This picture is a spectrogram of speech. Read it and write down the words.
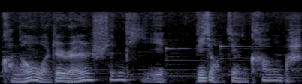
可能我这人身体比较健康吧。”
